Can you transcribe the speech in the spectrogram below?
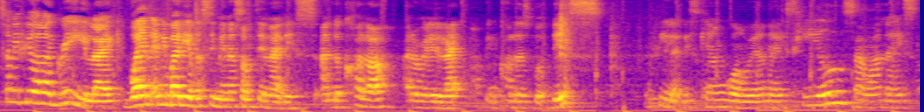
tell me if you all agree like when anybody ever see me in something like this and the color I don't really like popping colors but this I feel like this can go on with a nice heels and a nice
